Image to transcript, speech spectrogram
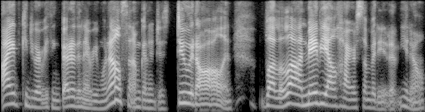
I can do everything better than everyone else and I'm going to just do it all and blah blah blah and maybe I'll hire somebody to you know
